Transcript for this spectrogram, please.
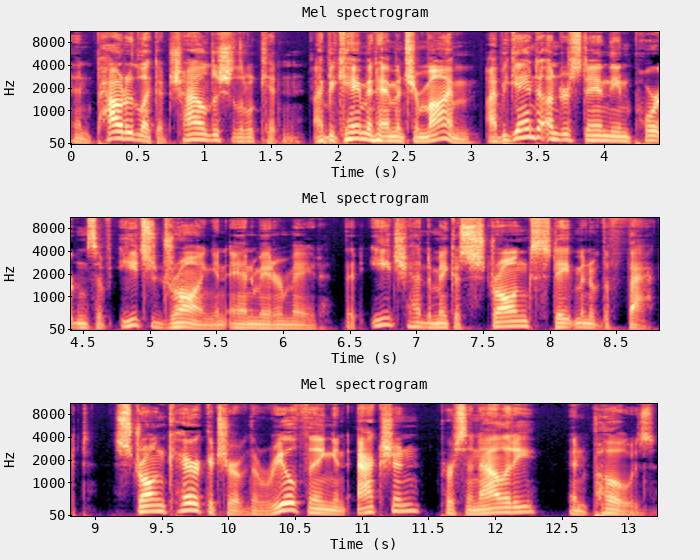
and pouted like a childish little kitten. I became an amateur mime. I began to understand the importance of each drawing an animator made, that each had to make a strong statement of the fact, strong caricature of the real thing in action, personality, and pose.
